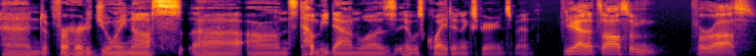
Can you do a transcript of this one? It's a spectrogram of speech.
and for her to join us uh, on Stub Me Down was it was quite an experience, man. Yeah, that's awesome for us,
